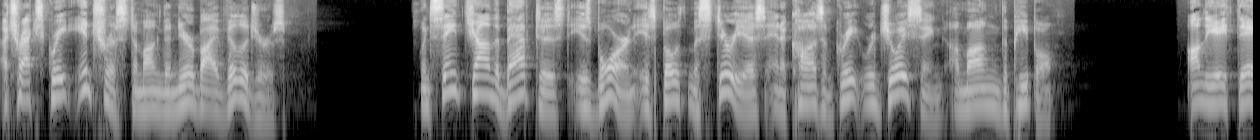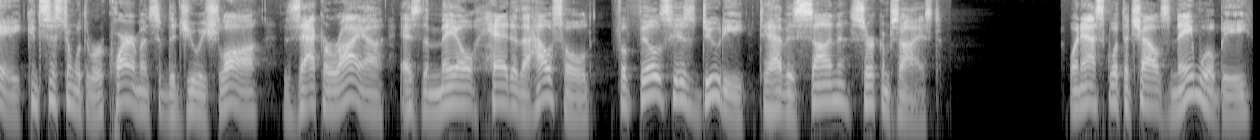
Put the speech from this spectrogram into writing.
attracts great interest among the nearby villagers. When St. John the Baptist is born, it's both mysterious and a cause of great rejoicing among the people. On the eighth day, consistent with the requirements of the Jewish law, Zachariah, as the male head of the household, fulfills his duty to have his son circumcised. When asked what the child's name will be,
